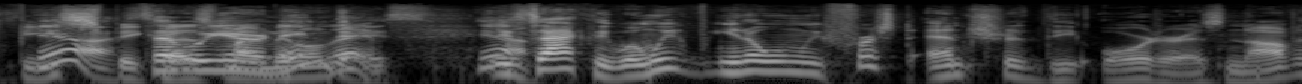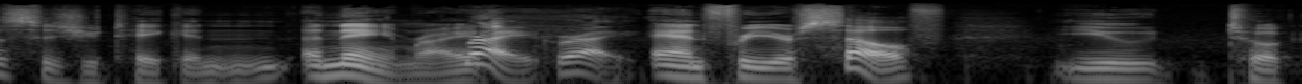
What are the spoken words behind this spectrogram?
feasts Yeah, because my middle name name. Yeah. Exactly. When we you know when we first entered the order as novices, you take an, a name, right? Right, right. And for yourself, you took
